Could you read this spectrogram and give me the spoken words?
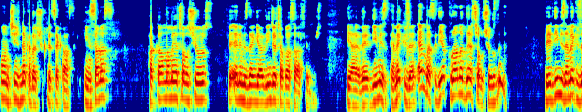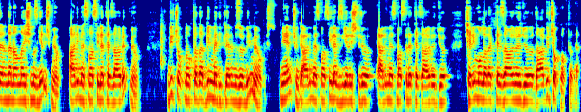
Onun için ne kadar şükretsek az. İnsanız. Hakkı anlamaya çalışıyoruz ve elimizden geldiğince çaba sarf ediyoruz. Ya verdiğimiz emek üzerine en basit ya Kur'an'a ders çalışıyoruz değil mi? Verdiğimiz emek üzerinden anlayışımız gelişmiyor mu? Alim esmasıyla tezahür etmiyor mu? Birçok noktada bilmediklerimizi bilmiyor muyuz? Niye? Çünkü alim esmasıyla bizi geliştiriyor. Alim esmasıyla tezahür ediyor. Kelim olarak tezahür ediyor. Daha birçok noktada.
